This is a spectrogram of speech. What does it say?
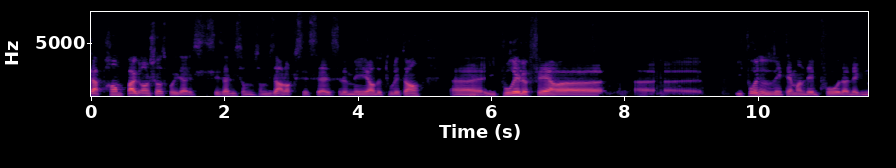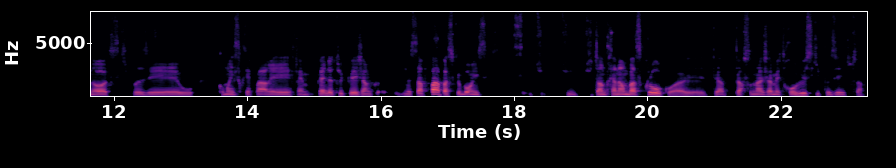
t'apprend pas grand chose. Quoi. Il ses avis sont, sont, bizarres, alors que c'est, le meilleur de tous les temps. Euh, mmh. Il pourrait le faire. Euh, euh, il pourrait nous donner tellement d'infos, d'anecdotes, ce qu'il faisait ou comment il se préparait. Enfin, plein de trucs que les gens ne savent pas parce que bon, tu, t'entraînes en basse clos, quoi. personne n'a jamais trop vu ce qu'il faisait et tout ça.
